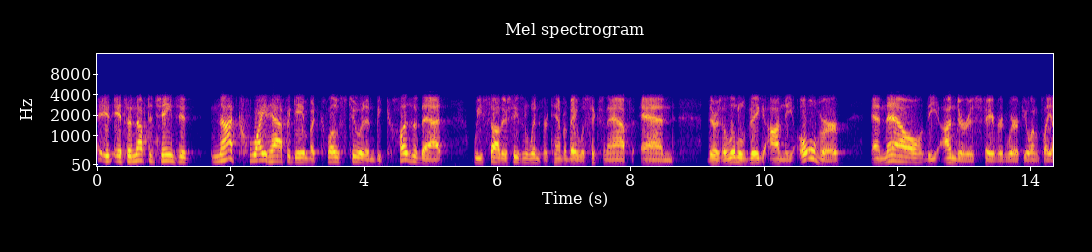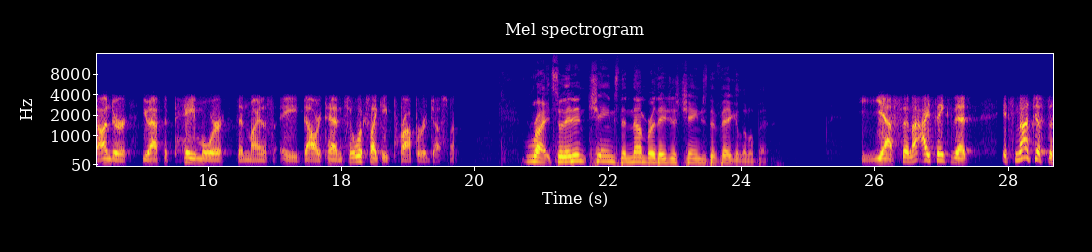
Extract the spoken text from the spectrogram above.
It's enough to change it, not quite half a game, but close to it. And because of that, we saw their season win for Tampa Bay was six and a half, and there's a little vig on the over and now the under is favored, where if you want to play under, you have to pay more than minus a dollar ten. So it looks like a proper adjustment. Right. So they didn't change the number; they just changed the vig a little bit. Yes, and I think that it's not just the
